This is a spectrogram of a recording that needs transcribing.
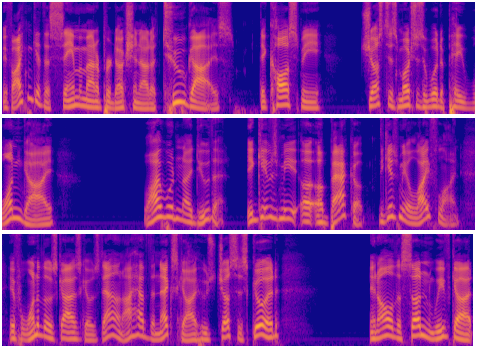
if I can get the same amount of production out of two guys that cost me just as much as it would to pay one guy, why wouldn't I do that? It gives me a, a, backup. It gives me a lifeline. If one of those guys goes down, I have the next guy who's just as good. And all of a sudden, we've got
